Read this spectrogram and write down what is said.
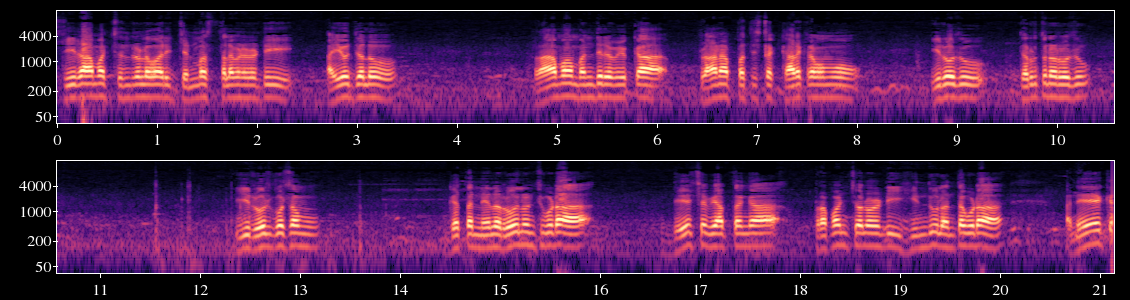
శ్రీరామచంద్రుల వారి జన్మస్థలమైనటువంటి అయోధ్యలో రామ మందిరం యొక్క ప్రాణప్రతిష్ట కార్యక్రమము ఈరోజు జరుగుతున్న రోజు. ఈ రోజు కోసం గత నెల రోజుల నుంచి కూడా దేశవ్యాప్తంగా ప్రపంచంలోని హిందువులంతా కూడా అనేక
